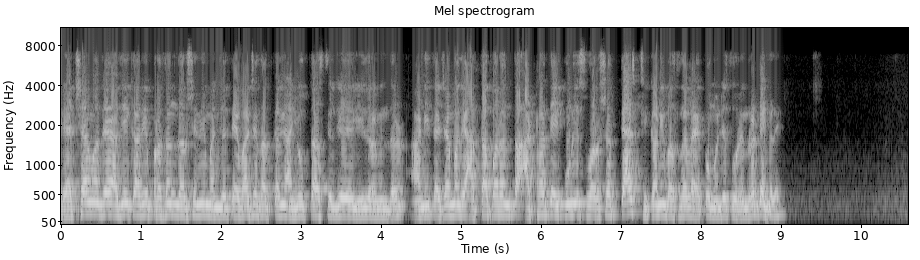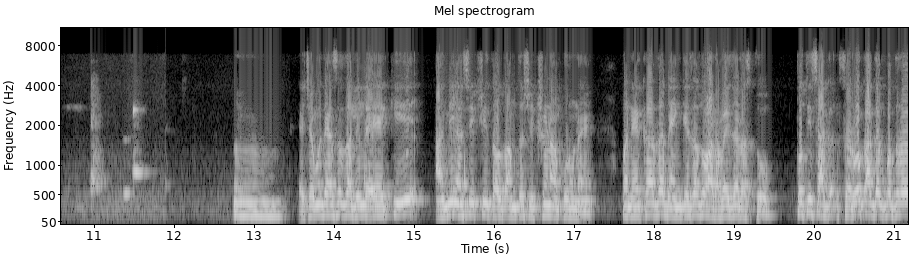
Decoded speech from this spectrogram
याच्यामध्ये अधिकारी प्रथम दर्शनी म्हणजे तेव्हाचे तत्कालीन आयुक्त असतील जे ई. रवींद्र आणि त्याच्यामध्ये आतापर्यंत अठरा ते एकोणीस वर्ष त्याच ठिकाणी बसलेला आहे तो म्हणजे सुरेंद्र टेंगळे. याच्यामध्ये असं झालेलं आहे की आम्ही अशिक्षित आहोत आमचं शिक्षण अपूर्ण आहे पण एखादा बँकेचा जो ॲडवायझर असतो तो ती सर्व कागदपत्र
